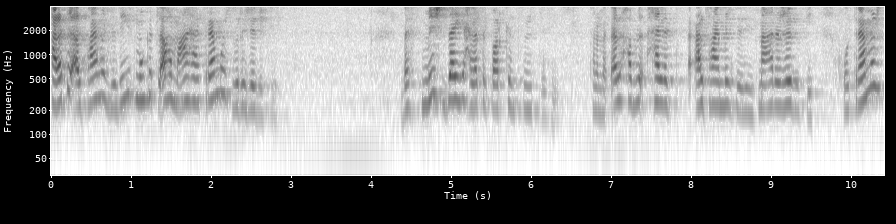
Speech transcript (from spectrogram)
حالات ال Alzheimer disease ممكن تلاقيهم معاها tremors و rigidity بس مش زي حالات ال Parkinson's disease فلما تقالوا حالة Alzheimer disease مع rigidity و tremors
